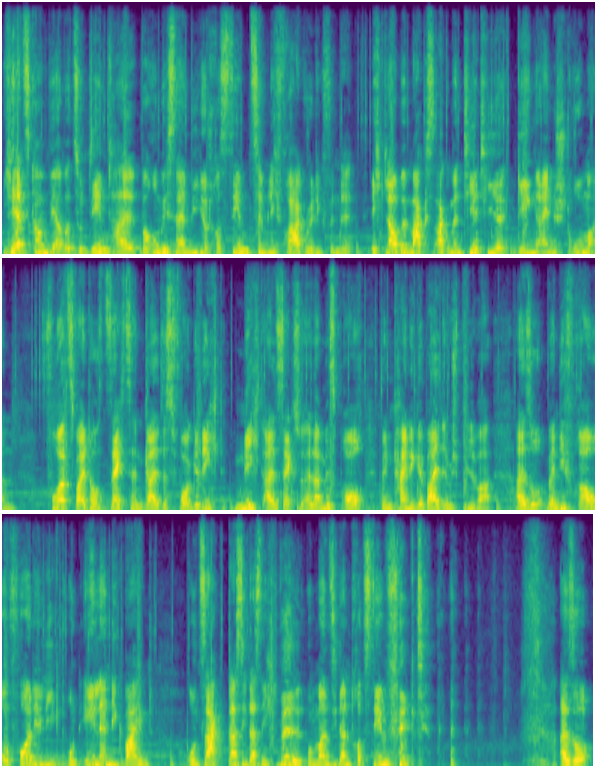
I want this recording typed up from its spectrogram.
Jetzt kommen wir aber zu dem Teil, warum ich sein Video trotzdem ziemlich fragwürdig finde. Ich glaube, Max argumentiert hier gegen einen Strohmann. Vor 2016 galt es vor Gericht nicht als sexueller Missbrauch, wenn keine Gewalt im Spiel war. Also wenn die Frau vor dir liegt und elendig weint und sagt, dass sie das nicht will und man sie dann trotzdem fickt. also,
